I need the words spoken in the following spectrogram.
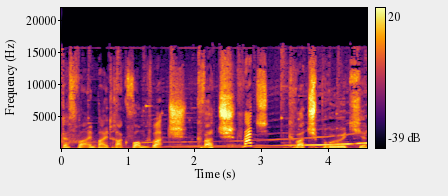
Das war ein Beitrag vom Quatsch. Quatsch. Quatsch. Quatschbrötchen.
